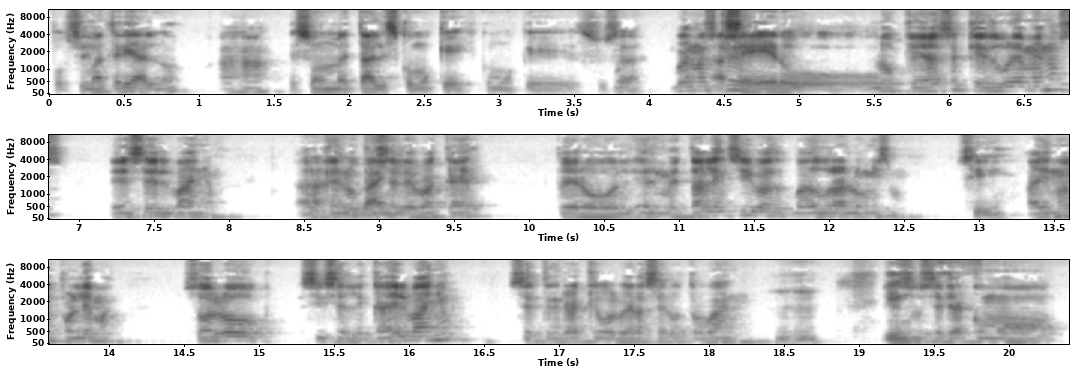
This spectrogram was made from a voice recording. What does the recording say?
por su material, ¿no? Ajá. Son metales como que, como que se usa Bueno, es que acero o lo que hace que dure menos es el baño, ah, porque es lo que se le va a caer. Pero el, el metal en sí va, va a durar lo mismo. Sí, ahí no hay problema. Solo si se le cae el baño, se tendrá que volver a hacer otro baño. Y Y, eso sería como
